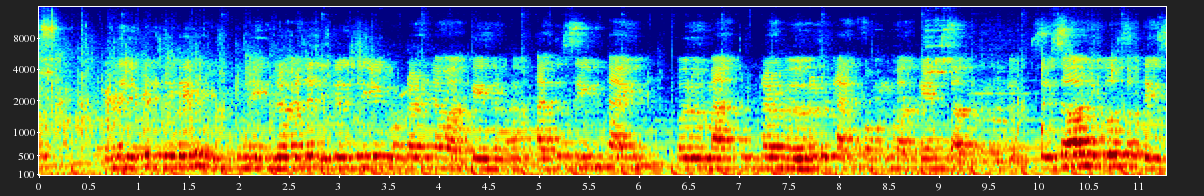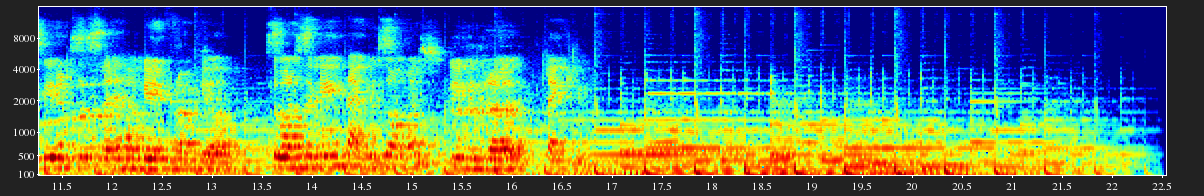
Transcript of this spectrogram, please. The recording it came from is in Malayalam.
ജില്ലയിൽ ഇന്ന് ഇന്ദ്രവന്റെ അറ്റ് ദ സെയിം ടൈം ഒരു മാത് ട്യൂട്ടറായിട്ട് വേറൊരു പ്ലാറ്റ്ഫോമിൽ വർക്ക് ചെയ്യാൻ സാധിക്കുന്നുണ്ട്. So it's all because of the experiences that I have gain from here so once again thank you so much team ഇന്ദ്രവൽ thank you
